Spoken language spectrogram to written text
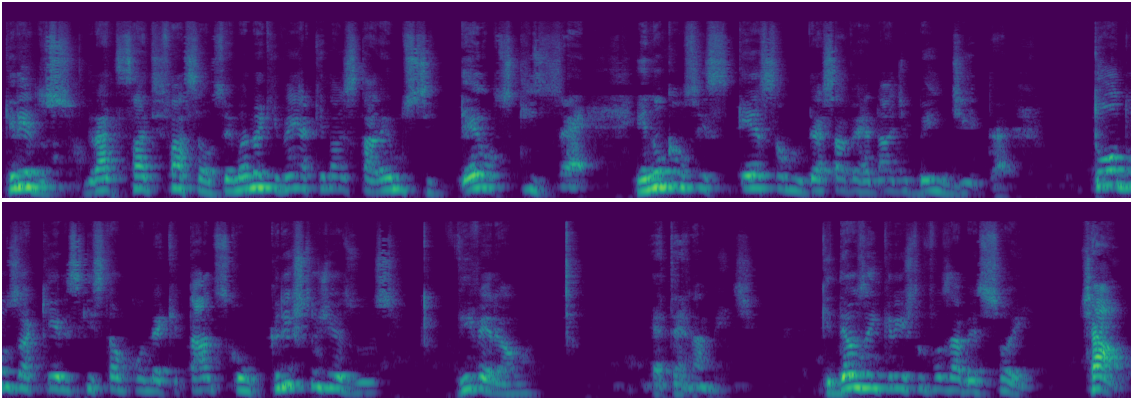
Queridos, grande satisfação. Semana que vem aqui nós estaremos, se Deus quiser. E nunca se esqueçam dessa verdade bendita todos aqueles que estão conectados com Cristo Jesus viverão eternamente. Que Deus em Cristo vos abençoe. Tchau!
